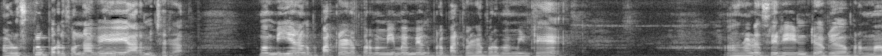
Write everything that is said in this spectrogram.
அவளுக்கு ஸ்கூல் போகிறேன்னு சொன்னாவே ஆரம்பிச்சிடுறா. மம்மி நாங்கள் இப்போ பார்க்க விளையாட போகிறோம் மம்மி மம்மி அங்கே அப்புறம் பார்க்க விளையாட போகிறோம் மம்மின்ட்டு. அதனால் சரின்ட்டு அப்படியே அப்புறமா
